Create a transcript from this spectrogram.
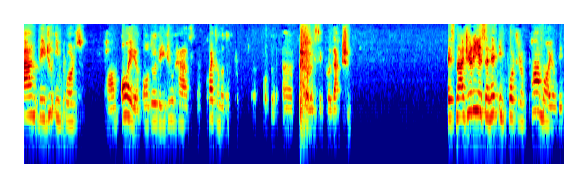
And they do import palm oil, although they do have quite a lot of uh, domestic production. As Nigeria is a net importer of palm oil with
